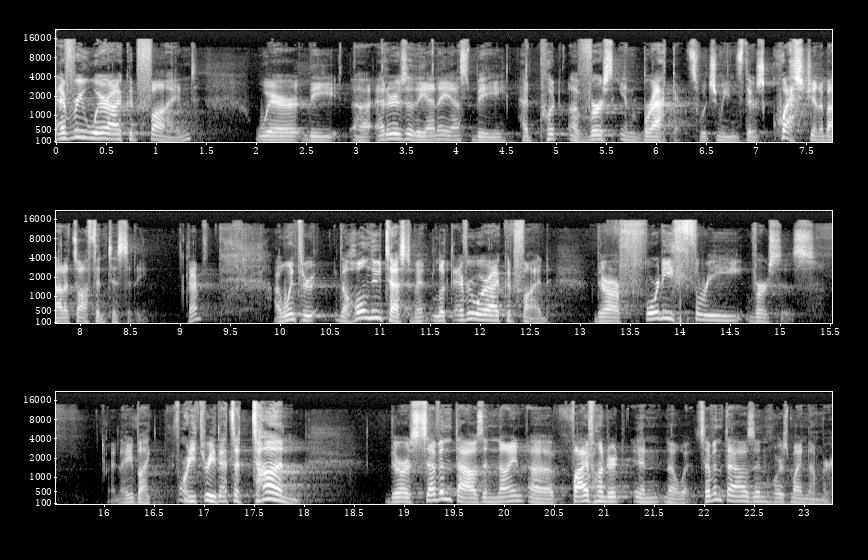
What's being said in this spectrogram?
everywhere I could find where the uh, editors of the NASB had put a verse in brackets, which means there's question about its authenticity. Okay? I went through the whole New Testament, looked everywhere I could find. There are 43 verses. Now you'd be like, 43, that's a ton. There are 7,500 uh, and, no, what, 7,000, where's my number?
